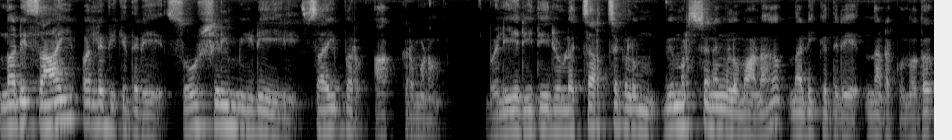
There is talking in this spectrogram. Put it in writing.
നടി സായി പല്ലവിക്കെതിരെ സോഷ്യൽ മീഡിയയിൽ സൈബർ ആക്രമണം. വലിയ രീതിയിലുള്ള ചർച്ചകളും വിമർശനങ്ങളുമാണ് നടിക്കെതിരെ നടക്കുന്നത്.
